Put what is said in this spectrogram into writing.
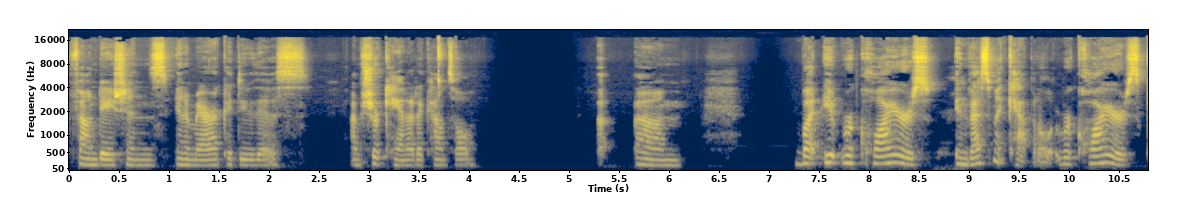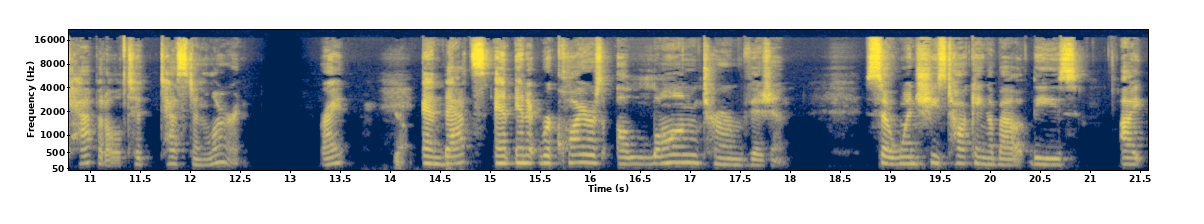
foundations in America do this. I'm sure Canada Council. Uh, um, but it requires investment capital. It requires capital to test and learn, right? Yeah. And that's and and it requires a long-term vision. So when she's talking about these I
